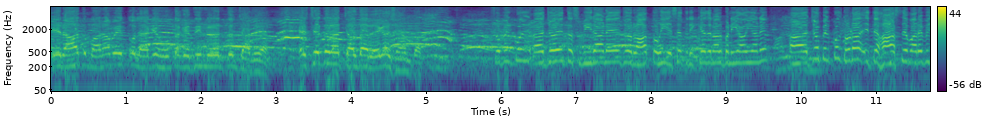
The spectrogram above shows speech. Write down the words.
ਇਹ ਰਾਤ 12 ਵਜੇ ਤੋਂ ਲੈ ਕੇ ਹੁਣ ਤੱਕ ਇਹ ਦਿਨ ਨਿਰੰਤਰ ਚੱਲ ਰਿਹਾ ਹੈ। ਇਸੇ ਤਰ੍ਹਾਂ ਚੱਲਦਾ ਰਹੇਗਾ ਸ਼ਾਮ ਤੱਕ। ਸੋ ਬਿਲਕੁਲ ਜੋ ਇਹ ਤਸਵੀਰਾਂ ਨੇ ਜੋ ਰਾਤ ਤੋਂ ਹੀ ਇਸੇ ਤਰੀਕੇ ਦੇ ਨਾਲ ਬਣੀਆਂ ਹੋਈਆਂ ਨੇ ਜੋ ਬਿਲਕੁਲ ਥੋੜਾ ਇਤਿਹਾਸ ਦੇ ਬਾਰੇ ਵੀ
